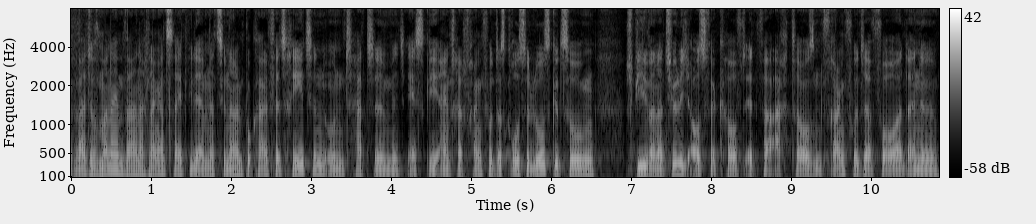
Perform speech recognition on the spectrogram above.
Waldhof Mannheim war nach langer Zeit wieder im nationalen Pokal vertreten und hatte mit SG Eintracht Frankfurt das große losgezogen. Spiel war natürlich ausverkauft, etwa 8000 Frankfurter vor Ort. Eine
